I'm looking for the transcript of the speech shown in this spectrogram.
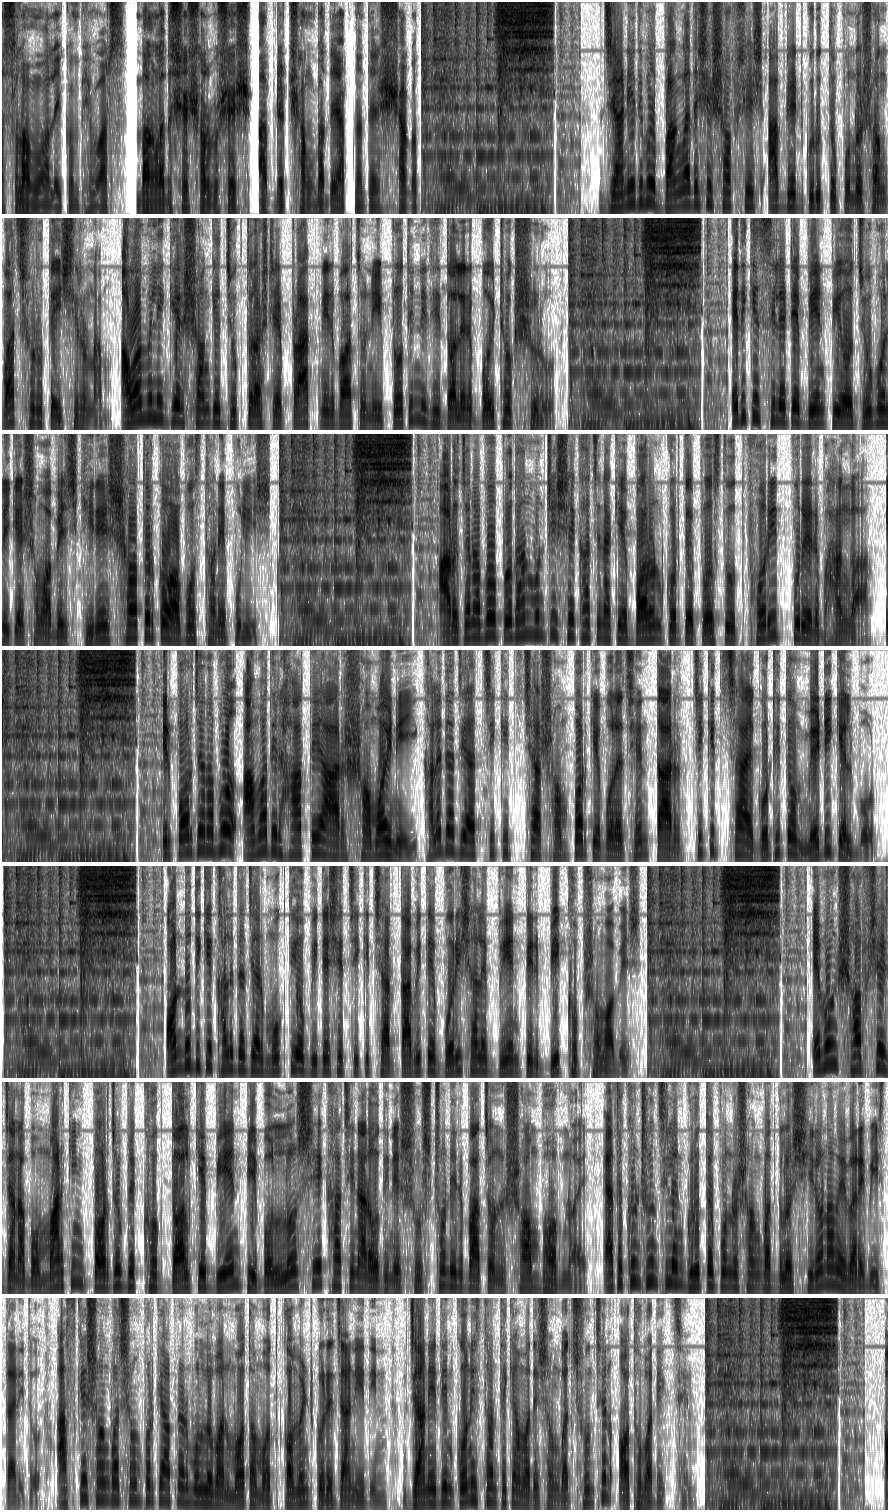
আসসালামু আলাইকুম ভিউয়ার্স। বাংলাদেশের সর্বশেষ আপডেট সংবাদে আপনাদের স্বাগত। জানিয়ে দেব বাংলাদেশের সবশেষ আপডেট গুরুত্বপূর্ণ সংবাদ শুরুতেই শিরোনাম। আওয়ামী লীগের সঙ্গে যুক্তরাষ্ট্রের প্রাক নির্বাচনী প্রতিনিধি দলের বৈঠক শুরু। এদিকে সিলেটে বিএনপি ও যুবলীগের সমাবেশ ঘিরে সতর্ক অবস্থানে পুলিশ। আরও জানাব, প্রধানমন্ত্রী শেখ হাসিনাকে বরণ করতে প্রস্তুত ফরিদপুরের ভাঙ্গা। এরপর জানাব, আমাদের হাতে আর সময় নেই। খালেদা জিয়ার চিকিৎসা সম্পর্কে বলেছেন, তার চিকিৎসায় গঠিত মেডিকেল বোর্ড। অন্যদিকে খালেদা জিয়ার মুক্তি ও বিদেশে চিকিৎসার দাবিতে বরিশালে বিএনপির বিক্ষোভ সমাবেশ। এবং সবশেষ জানাব, মার্কিন পর্যবেক্ষক দলকে বিএনপি বলল, শেখ হাসিনার অধীনে সুষ্ঠু নির্বাচন সম্ভব নয়। এতক্ষণ শুনছিলেন গুরুত্বপূর্ণ সংবাদগুলো শিরোনাম, এবারে বিস্তারিত। আজকের সংবাদ সম্পর্কে আপনার মূল্যবান মতামত কমেন্ট করে জানিয়ে দিন। জানিয়ে দিন কোন স্থান থেকে আমাদের সংবাদ শুনছেন অথবা দেখছেন।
